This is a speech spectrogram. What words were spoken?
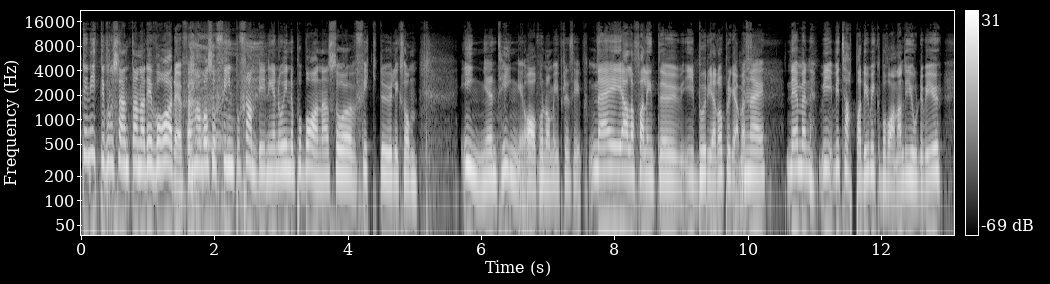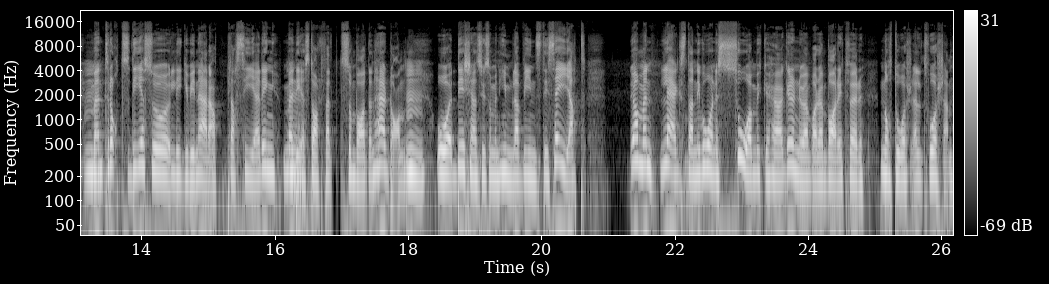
80-90 procent Anna, det var det. För han var så fin på framridningen och inne på banan så fick du liksom ingenting av honom i princip. nej i alla fall inte i början av programmet. Nej. Nej men vi, vi tappade ju mycket på banan, det gjorde vi ju. Mm. Men trots det så ligger vi nära placering med Mm. det startfält som var den här dagen. Och det känns ju som en himla vinst i sig att ja, men lägsta nivån är så mycket högre nu än vad den varit för något år eller två år sedan.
